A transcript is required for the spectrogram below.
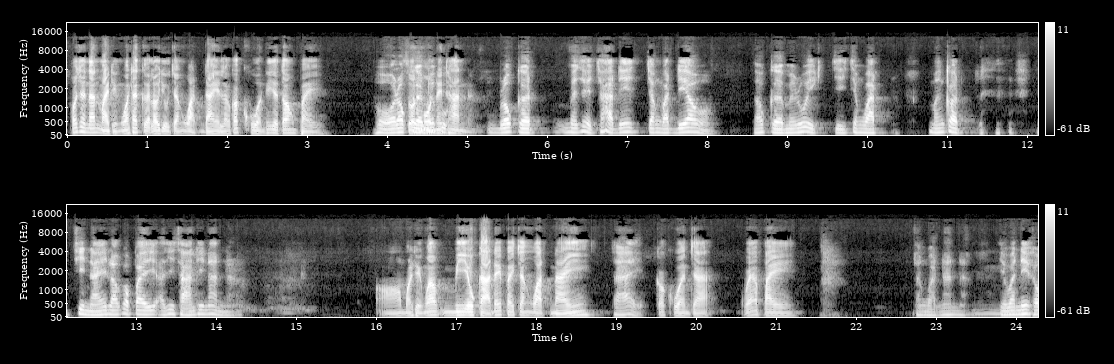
เพราะฉะนั้นหมายถึงว่าถ้าเกิดเราอยู่จังหวัดใด เราก็ควรที่จะต้องไปโหเราเกิดไม่ให้ท่านเราเกิดไม่ใช่ชาตินี้จังหวัดเดียว เราเกิดไม่รู้อีกกี่จังหวัด มันก็ที่ไหนเราก็ไปอธิษฐานที่นั่นนะอ๋อหมายถึงว่ามีโอกาสได้ไปจังหวัดไหนใช่ก็ควรจะแวะไปจังหวัดนั้นนะอย่างวันนี้เขา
